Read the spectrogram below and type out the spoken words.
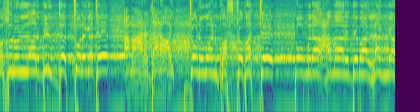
রসুলুল্লাহর বিরুদ্ধে চলে গেছে, আমার দ্বারাই জনগণ কষ্ট পাচ্ছে। তোমরা আমার দেবা লাঙ্গা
